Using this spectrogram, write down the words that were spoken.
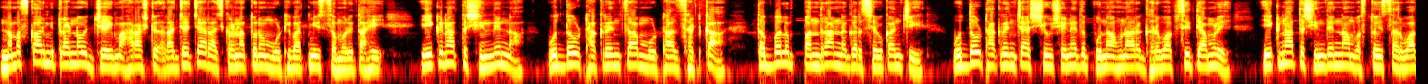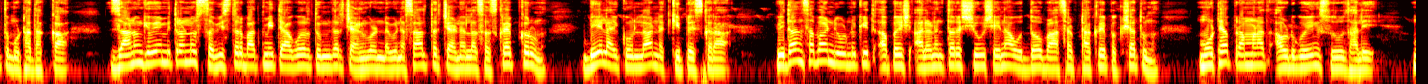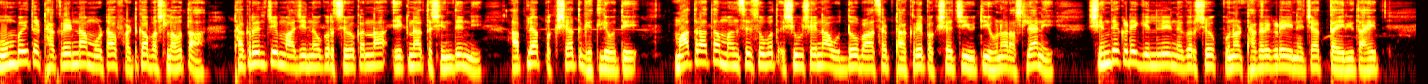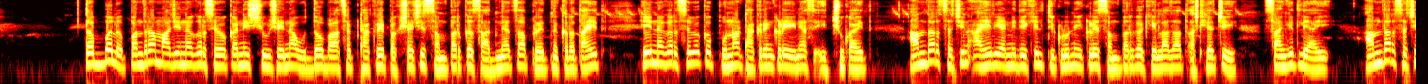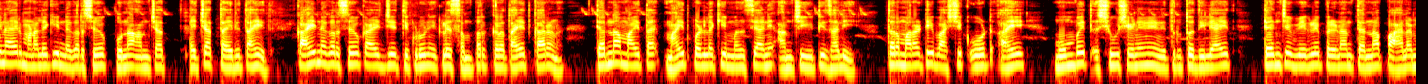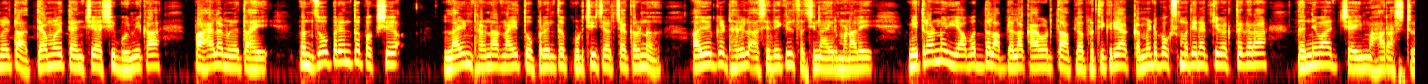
नमस्कार मित्रांनो जय महाराष्ट्र. राज्याच्या राजकारणातून मोठी बातमी समोर येत आहे. एकनाथ शिंदेंना उद्धव ठाकरेंचा मोठा झटका तब्बल पंधरा नगरसेवकांची. उद्धव ठाकरेंच्या शिवसेनेत पुन्हा होणार घरवापसी त्यामुळे एकनाथ शिंदेंना बसतोय सर्वात मोठा धक्का. जाणून घेऊया मित्रांनो सविस्तर बातमी. त्यावर तुम्ही जर चॅनलवर नवीन असाल तर चॅनलला सबस्क्राईब करून बेल आयकॉनला नक्की प्रेस करा. विधानसभा निवडणुकीत अपयश आल्यानंतर शिवसेना उद्धव बाळासाहेब ठाकरे पक्षातून मोठ्या प्रमाणात आउटगोईंग सुरू झाले. मुंबईत ठाकरेंना मोठा फटका बसला होता. ठाकरेंचे माजी नगरसेवकांना एकनाथ शिंदेंनी आपल्या पक्षात घेतले होते. मात्र आता मनसेसोबत शिवसेना उद्धव बाळासाहेब ठाकरे पक्षाची युती होणार असल्याने शिंदेकडे गेलेले नगरसेवक पुन्हा ठाकरेकडे येण्याच्या तयारीत आहेत. तब्बल पंधरा माजी नगरसेवकांनी शिवसेना उद्धव बाळासाहेब ठाकरे पक्षाशी संपर्क साधण्याचा प्रयत्न करत आहेत. हे नगरसेवक पुन्हा ठाकरेंकडे येण्यास इच्छुक आहेत. आमदार सचिन आहिर यांनी देखील तिकडून इकडे संपर्क केला जात असल्याचे सांगितले आहे. आमदार सचिन आहेर म्हणाले की नगरसेवक पुन्हा आमच्या याच्यात तयारीत आहेत. काही नगरसेवक आहेत जे तिकडून इकडे संपर्क करत आहेत कारण त्यांना माहीत माहीत पडलं की मनसे आणि आमची युती झाली. तर मराठी भाषिक वोट आहे. मुंबईत शिवसेनेने नेतृत्व दिले आहेत. त्यांचे वेगळे परिणाम त्यांना पाहायला मिळतात. त्यामुळे त्यांची अशी भूमिका पाहायला मिळत आहे. पण जोपर्यंत पक्ष लाईन ठरणार नाही तोपर्यंत पुढची चर्चा करणं अयोग्य ठरेल असे देखील सचिन आयर म्हणाले. मित्रांनो याबद्दल आपल्याला काय वाटतं? आपल्या प्रतिक्रिया कमेंट बॉक्समध्ये नक्की व्यक्त करा. धन्यवाद. जय महाराष्ट्र.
